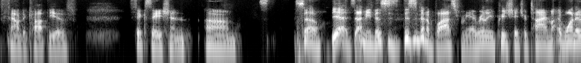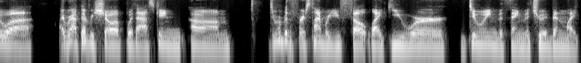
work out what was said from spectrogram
found a copy of Fixation. Um so yeah, it's, I mean, this is this has been a blast for me. I really appreciate your time. I want to uh I wrap every show up with asking um do you remember the first time where you felt like you were doing the thing that you had been like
